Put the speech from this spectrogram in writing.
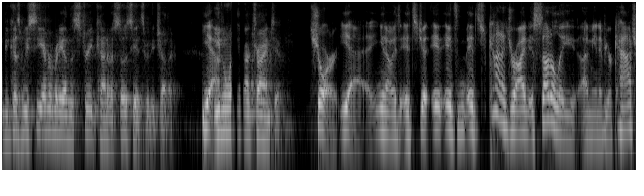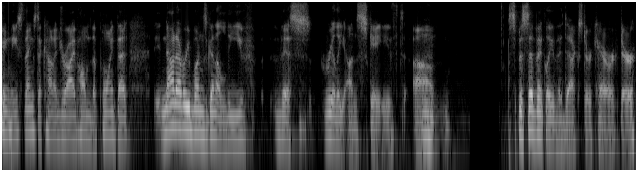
because we see everybody on the street kind of associates with each other yeah, even when they're not trying to Sure. Yeah. You know, it's it's just it, it's it's kind of drive subtly. I mean, if you're catching these things to kind of drive home the point that not everyone's gonna leave this really unscathed. Um, Specifically, the Dexter character.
